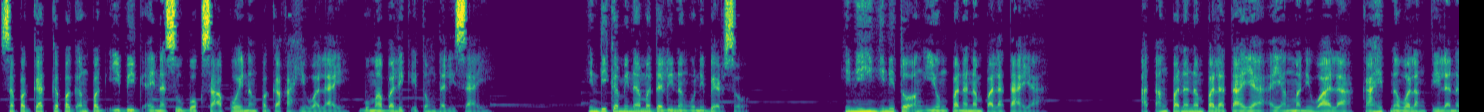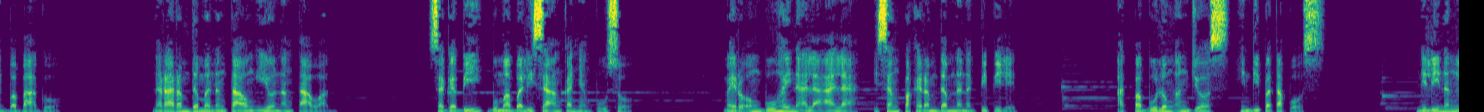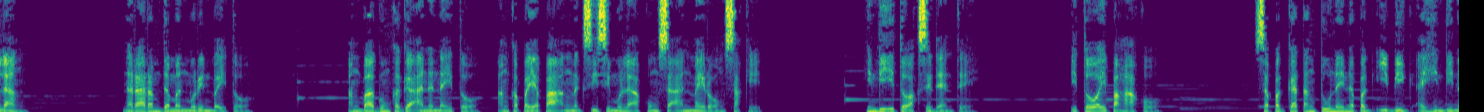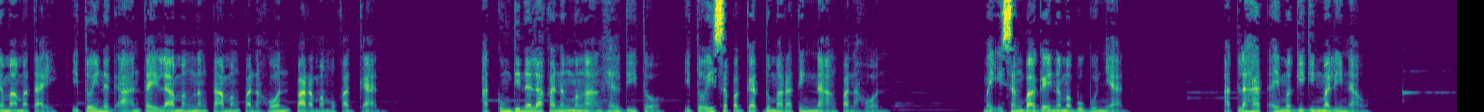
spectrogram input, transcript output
Sapagkat kapag ang pag-ibig ay nasubok sa apoy ng pagkakahiwalay, bumabalik itong dalisay. Hindi kami namadali ng universo. Hinihingi nito ang iyong pananampalataya. At ang pananampalataya ay ang maniwala kahit na walang tila nagbabago. Nararamdaman ng taong iyon ang tawag. Sa gabi, bumabalisa ang kanyang puso. Mayroong buhay na alaala, isang pakiramdam na nagpipilit. At pabulong ang Diyos, hindi pa tapos. Nilinang lang, Nararamdaman mo rin ba ito? Ang bagong kagaanan na ito, ang kapayapaang nagsisimula kung saan mayroong sakit. Hindi ito aksidente. Ito ay pangako. Sapagkat ang tunay na pag-ibig ay hindi namamatay, ito'y nag-aantay lamang ng tamang panahon para mamukadkad. At kung dinala ka ng mga anghel dito, ito ay sapagkat dumarating na ang panahon. May isang bagay na mabubunyad. At lahat ay magiging malinaw.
